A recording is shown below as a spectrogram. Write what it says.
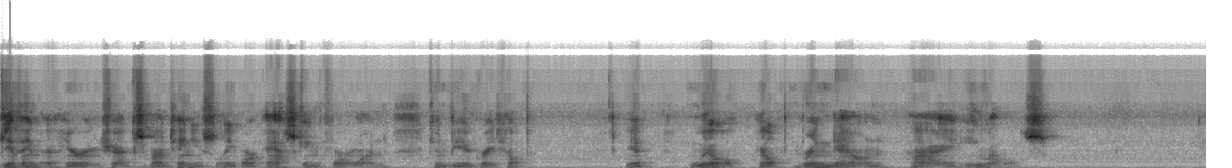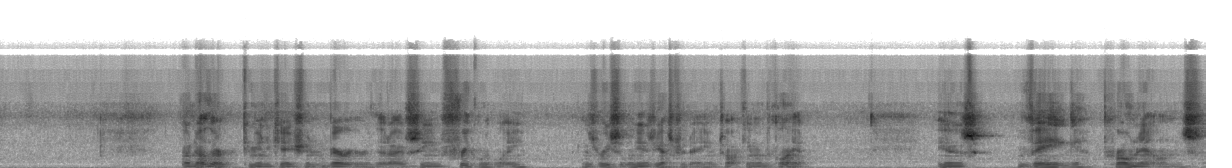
giving a hearing check spontaneously or asking for one can be a great help. It will help bring down high E levels. Another communication barrier that I've seen frequently, as recently as yesterday in talking with a client, is vague pronouns.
